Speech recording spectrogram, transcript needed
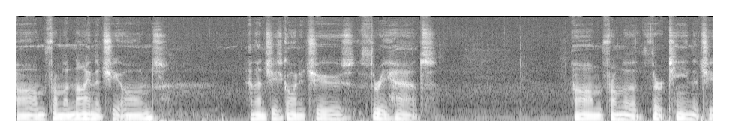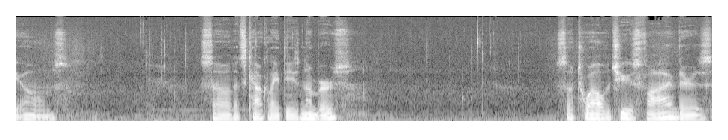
um, from the nine that she owns and then she's going to choose three hats um, from the 13 that she owns. So let's calculate these numbers. So 12 choose 5, there's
